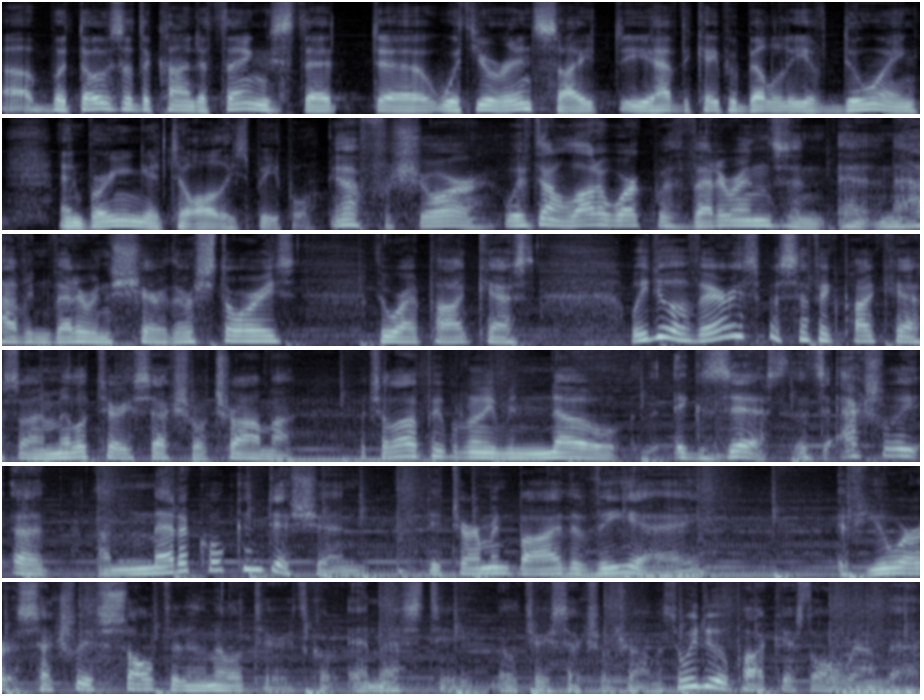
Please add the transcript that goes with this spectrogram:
Uh, but those are the kind of things that, uh, with your insight, you have the capability of doing and bringing it to all these people. Yeah, for sure. We've done a lot of work with veterans and, and having veterans share their stories through our podcast. We do a very specific podcast on military sexual trauma which a lot of people don't even know exists. It's actually a, a medical condition determined by the VA if you were sexually assaulted in the military. It's called MST, military sexual trauma. So we do a podcast all around that.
